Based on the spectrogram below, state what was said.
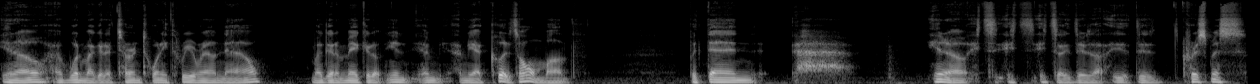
You know, what am I going to turn 23 around now? Am I going to make it? You know, I mean, I could. It's a whole month. But then, you know, it's it's it's like there's a the Christmas.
